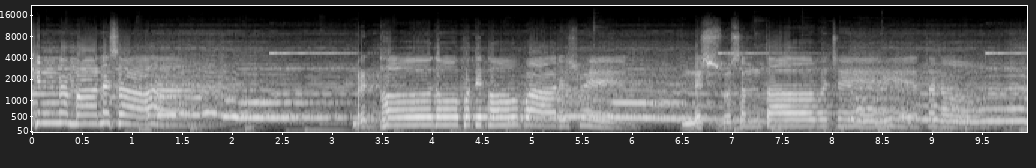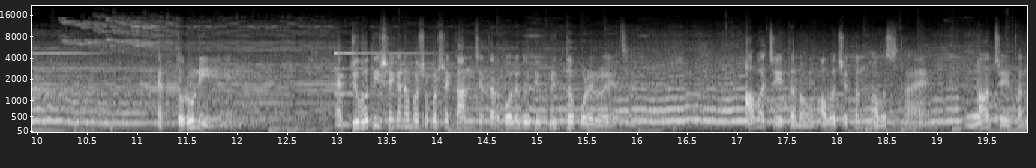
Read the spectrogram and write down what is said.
খিন্ন মানসা। বৃদ্ধোদোপতিতো পার্শ্বে নিঃশ্বসন্তাবচেতন এক তরুণী এক যুবতী সেখানে বসে বসে কাঁদছে তার কোলে দুটি বৃদ্ধ পড়ে রয়েছে। অবচেতন অবচেতন অবস্থায় ন চেতন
